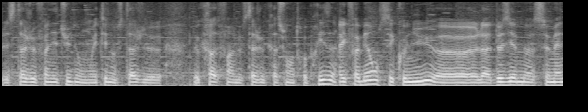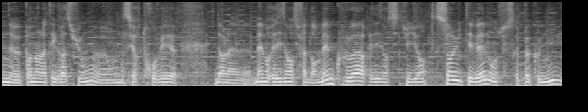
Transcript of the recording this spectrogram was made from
les stages de fin d'études ont été nos stages de, enfin, le stage de création d'entreprise. Avec Fabien, on s'est connus euh, la deuxième semaine pendant l'intégration. on s'est retrouvés dans la même résidence, enfin dans le même couloir, résidence étudiante. Sans l'UTBM, on ne se serait pas connus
